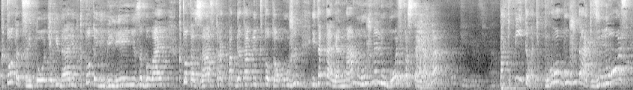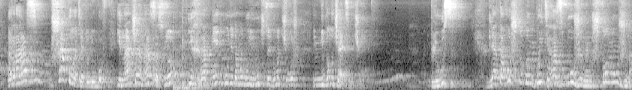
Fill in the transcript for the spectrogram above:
Кто-то цветочки дарит, кто-то юбилей не забывает, кто-то завтрак подготавливает, кто-то ужин и так далее. Нам нужно любовь постоянно подпитывать, пробуждать, вновь расшатывать эту любовь. Иначе она заснет и храпеть будет, а мы будем мучиться и думать, чего ж не получается ничего. Плюс, для того, чтобы быть разбуженным, что нужно?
